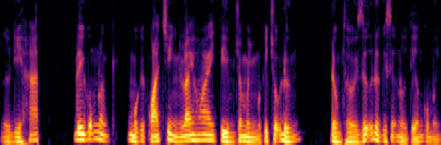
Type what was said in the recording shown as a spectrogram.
rồi đi hát. Đây cũng là một cái quá trình loay hoay tìm cho mình một cái chỗ đứng đồng thời giữ được cái sự nổi tiếng của mình.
